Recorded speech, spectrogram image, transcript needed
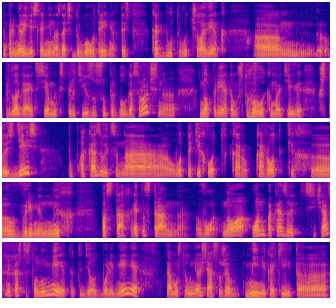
например, если они назначат другого тренера. То есть как будто вот человек предлагает всем экспертизу супер долгосрочную, но при этом что в локомотиве, что здесь, оказывается на вот таких вот кор- коротких э, временных постах. Это странно. Вот. Но он показывает сейчас, мне кажется, что он умеет это делать более-менее, потому что у него сейчас уже мини какие-то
